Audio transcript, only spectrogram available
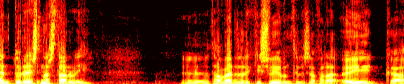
endur reysna starfi eh, þá verður ekki svirum til þess að fara að auka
